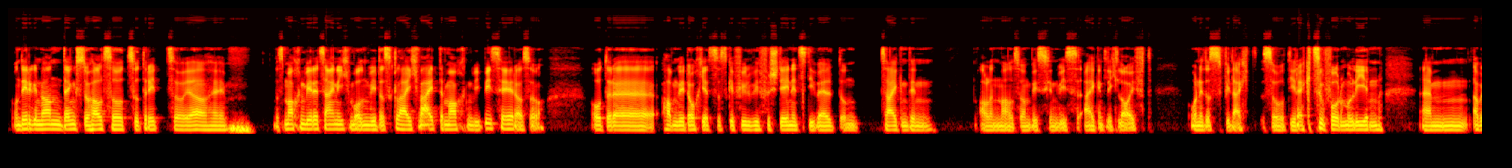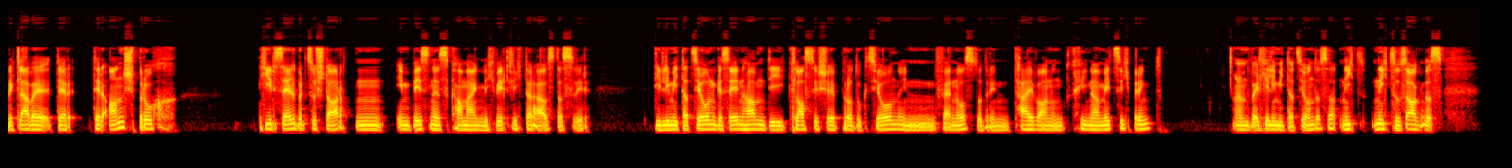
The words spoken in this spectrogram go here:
Und irgendwann denkst du halt so zu dritt, so, ja, hey, was machen wir jetzt eigentlich? Wollen wir das gleich weitermachen wie bisher? Also, oder äh, haben wir doch jetzt das Gefühl, wir verstehen jetzt die Welt und zeigen den allen mal so ein bisschen, wie es eigentlich läuft, ohne das vielleicht so direkt zu formulieren. Ähm, aber ich glaube, der, der Anspruch, hier selber zu starten im Business kam eigentlich wirklich daraus, dass wir die Limitation gesehen haben, die klassische Produktion in Fernost oder in Taiwan und China mit sich bringt und welche Limitation das hat. Nicht, nicht zu sagen, dass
